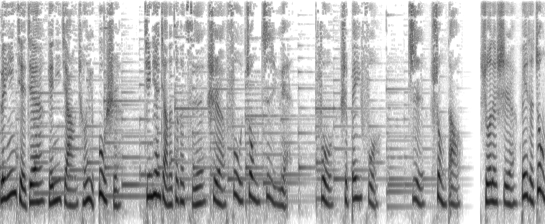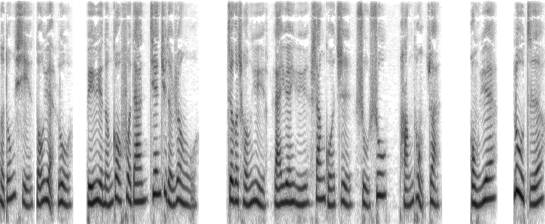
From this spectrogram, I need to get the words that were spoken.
林英姐姐给你讲成语故事。今天讲的这个词是“负重致远”，“负”是背负，“致”送到，说的是背着重的东西走远路，比喻能够负担艰巨的任务。这个成语来源于《三国志·蜀书·庞统传》，统曰：“路子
